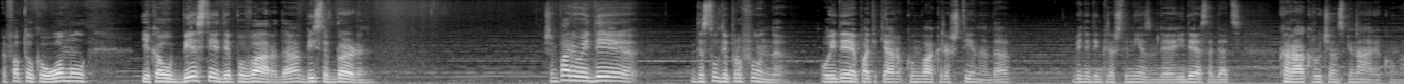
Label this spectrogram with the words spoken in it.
faptul că omul e ca o bestie de povară, da? Beast of burden. Și îmi pare o idee destul de profundă. O idee poate chiar cumva creștină, da? Vine din creștinism, de ideea asta de a-ți căra crucea în spinare, cumva.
